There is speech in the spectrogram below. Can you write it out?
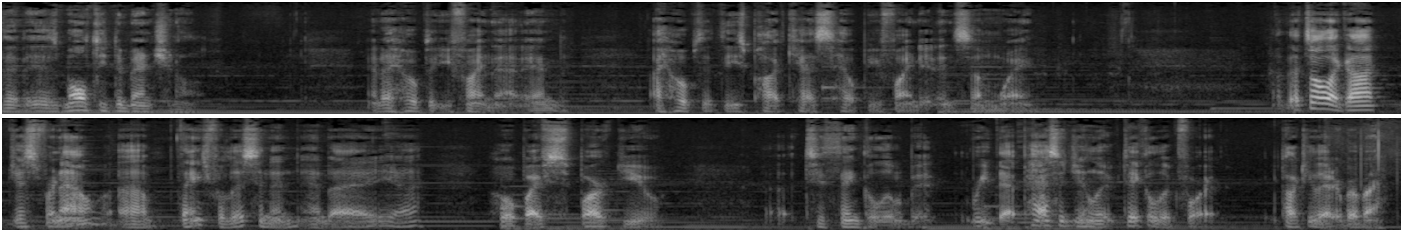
that is multidimensional. And I hope that you find that. And I hope that these podcasts help you find it in some way. That's all I got just for now. Uh, thanks for listening, and I uh, hope I've sparked you uh, to think a little bit. Read that passage in Luke. Take a look for it. Talk to you later. Bye bye.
